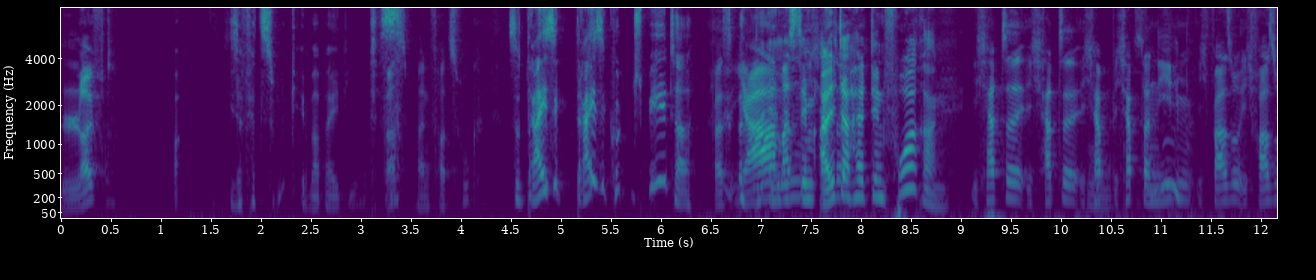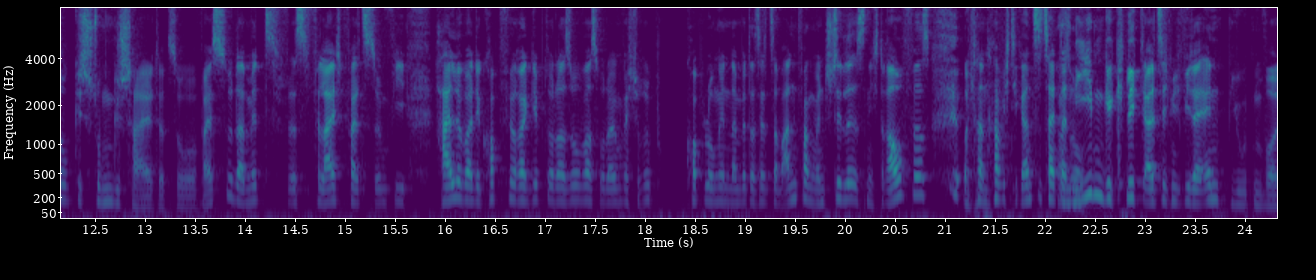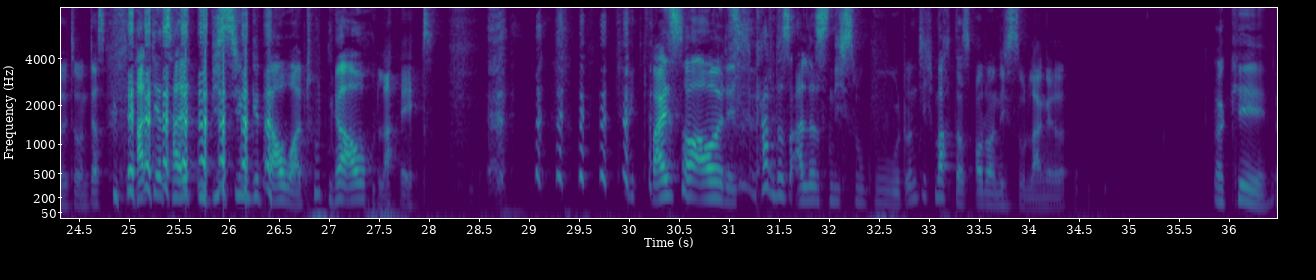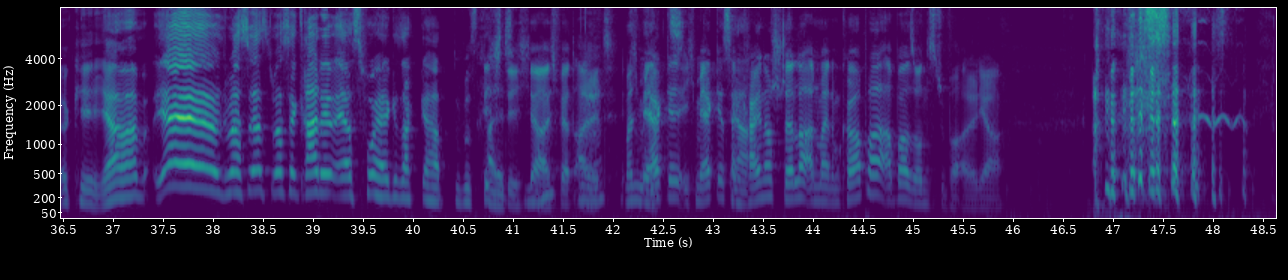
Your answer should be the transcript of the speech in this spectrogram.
läuft. Dieser Verzug immer bei dir. Das Was? Mein Verzug? So drei, Sek- drei Sekunden später. Was? Ja, lässt dem hatte- Alter halt den Vorrang. Ich hatte, ich hatte, ich hab, Oh. ich hab daneben, ich war so, ich war so stumm geschaltet, so, weißt du, damit es vielleicht, falls es irgendwie Heile bei die Kopfhörer gibt oder sowas oder irgendwelche Rückkopplungen, damit das jetzt am Anfang, wenn Stille ist, nicht drauf ist. Und dann habe ich die ganze Zeit Ach so. daneben geklickt, als ich mich wieder entmuten wollte. Und das hat jetzt halt ein bisschen gedauert. Tut mir auch leid. Ich weiß doch auch nicht. Ich kann das alles nicht so gut und ich mache das auch noch nicht so lange. Okay, okay. Ja, ja, ja, du hast, erst- du hast ja gerade erst vorher gesagt gehabt, du bist alt. Richtig, ja, ich werde alt. man ich, merke, merkt's. ich merke es Ja. an keiner Stelle an meinem Körper, aber sonst überall, ja.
